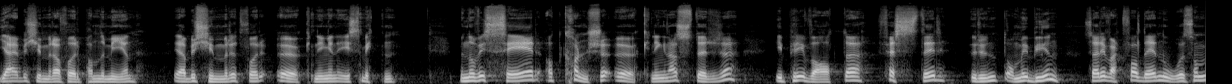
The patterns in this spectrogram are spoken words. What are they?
Jeg er bekymra for pandemien. Jeg er bekymret for økningen i smitten. Men når vi ser at kanskje økningen er større i private fester rundt om i byen, så er i hvert fall det noe som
